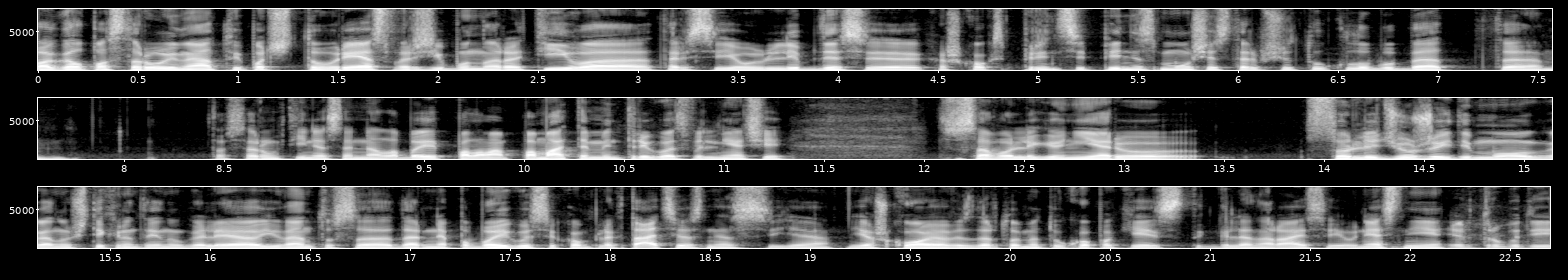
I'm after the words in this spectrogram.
pagal pastarųjų metų ypač taurės varžybų naratyvą, tarsi jau libdėsi kažkoks principinis mūšis tarp šitų klubų, bet tose rungtynėse nelabai pamatėm intrigos Vilniečiai su savo legionierių solidžių žaidimų gan užtikrintai nugalėjo. Juventusą dar nepabaigusi komplektacijos, nes jie ieškojo vis dar tuo metu, ko pakeisti Gleną Raisą jaunesnį. Ir truputį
